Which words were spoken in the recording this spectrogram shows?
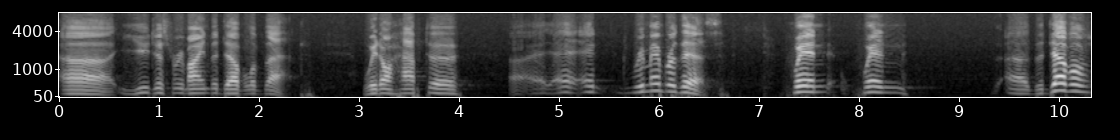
uh, you just remind the devil of that. We don't have to. Uh, and remember this when, when uh, the devil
